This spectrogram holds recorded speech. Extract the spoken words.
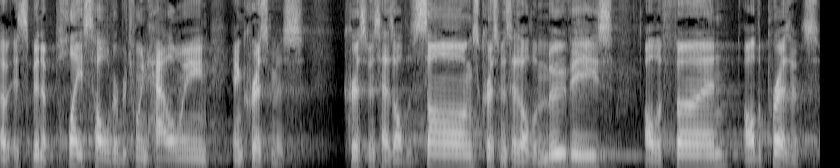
Uh, it's been a placeholder between Halloween and Christmas. Christmas has all the songs, Christmas has all the movies, all the fun, all the presents.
